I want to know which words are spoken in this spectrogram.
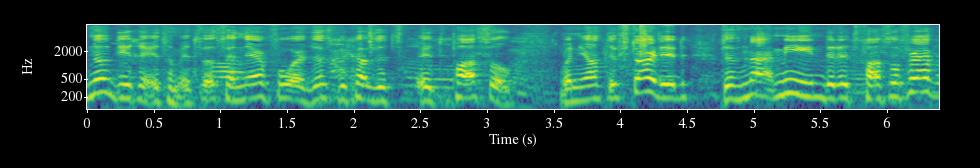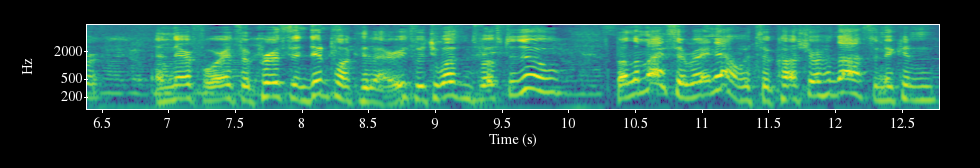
no dicha mitzvos, and therefore just because it's it's possible when Yontif started does not mean that it's possible forever. And therefore, if a person did pluck the berries, which he wasn't supposed to do, but Lamaisa right now it's a kosher hadas and it can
